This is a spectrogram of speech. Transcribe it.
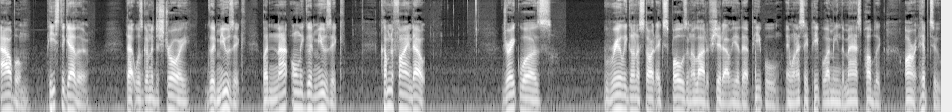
album pieced together that was going to destroy G.O.O.D. Music, but not only G.O.O.D. Music. Come to find out, Drake was really gonna start exposing a lot of shit out here that people, and when I say people, I mean the mass public, aren't hip to.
